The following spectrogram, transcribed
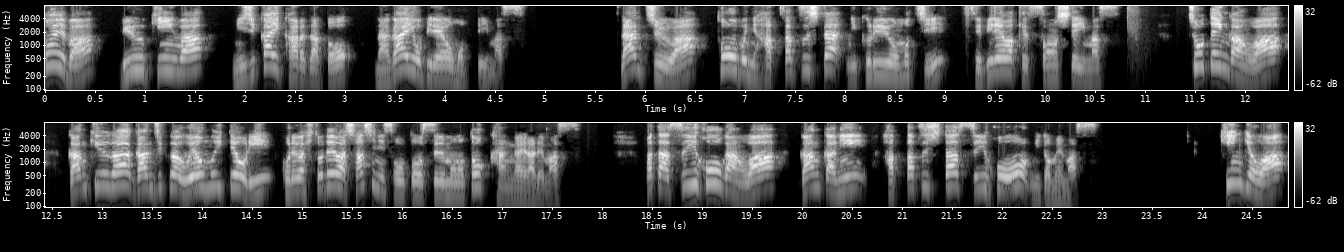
例えば、琉金は短い体と長い尾びれを持っています。ランチューは頭部に発達した肉類を持ち、背びれは欠損しています。頂点眼は眼球が眼軸が上を向いており、これは人では斜視に相当するものと考えられます。また、水泡眼は眼下に発達した水泡を認めます。金魚は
